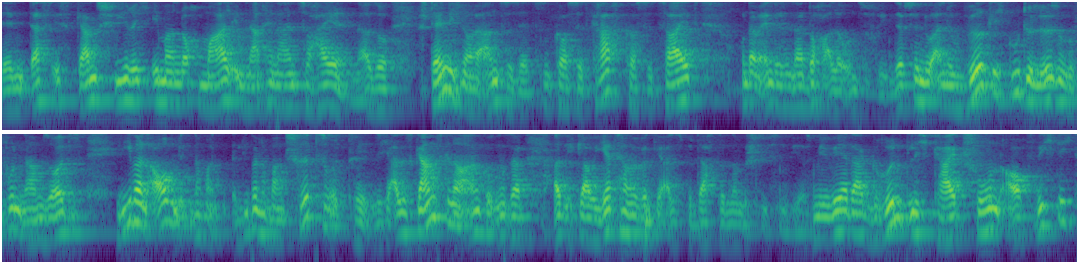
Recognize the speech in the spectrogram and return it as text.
Denn das ist ganz schwierig, immer noch mal im Nachhinein zu heilen. Also ständig neu anzusetzen, kostet Kraft, kostet Zeit und am Ende sind dann doch alle unzufrieden. Selbst wenn du eine wirklich gute Lösung gefunden haben solltest, lieber einen Augenblick nochmal, lieber nochmal einen Schritt zurücktreten, sich alles ganz genau angucken und sagen, also ich glaube, jetzt haben wir wirklich alles bedacht und dann beschließen wir es. Mir wäre da Gründlichkeit schon auch wichtig.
